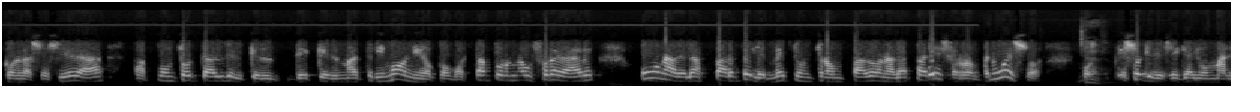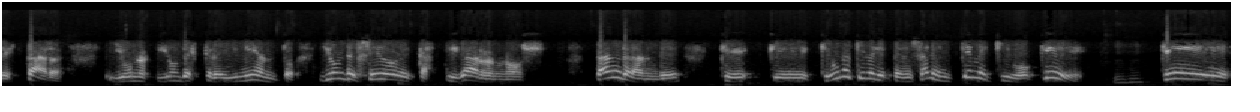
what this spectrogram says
Con la sociedad a punto tal del que el, de que el matrimonio, como está por naufragar, una de las partes le mete un trompadón a la pared y se rompe el hueso. Eso quiere decir que hay un malestar y un, y un descreimiento y un deseo de castigarnos tan grande que, que, que uno tiene que pensar en qué me equivoqué. ¿Qué,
